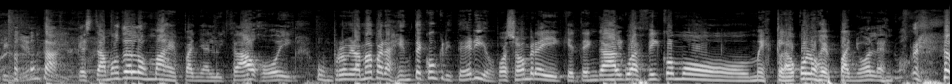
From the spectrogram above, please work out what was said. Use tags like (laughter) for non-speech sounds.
Pimienta. que estamos de los más españolizados hoy. Un programa para gente con criterio. Pues hombre, y que tenga algo así como mezclado con los españoles, ¿no?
